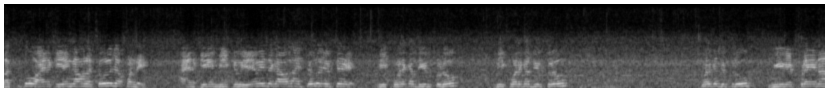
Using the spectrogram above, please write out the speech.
భక్తితో ఆయనకి ఏం కావాలో చెవులో చెప్పండి. ఆయనకి మీకు ఏమైతే కావాలో ఆయన చెవులో చెప్తే మీ కోరికలు తీరుతుడు. మీ కోరికలు తీరుతుడు కోరికలు తీరుతుడు మీరు ఎప్పుడైనా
